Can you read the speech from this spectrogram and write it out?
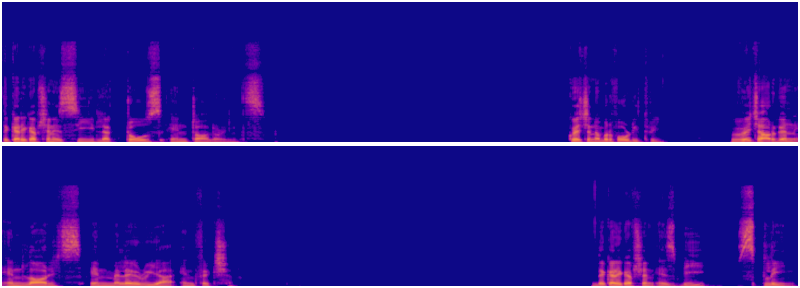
The correct option is C. Lactose intolerance. Question number 43. Which organ enlarges in malaria infection? The correct option is B. Spleen.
